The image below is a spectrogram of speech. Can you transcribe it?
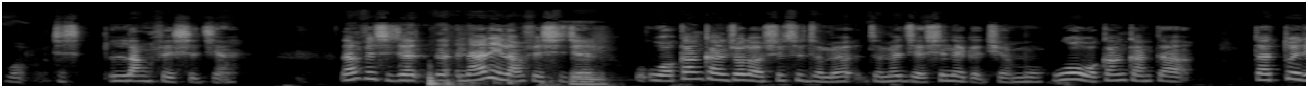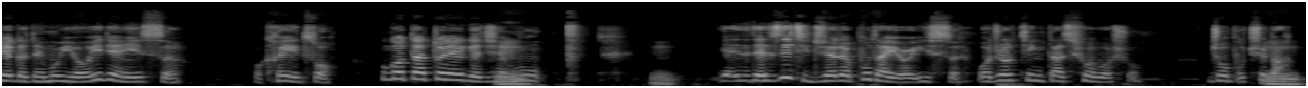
我就是浪费时间，浪费时间哪哪里浪费时间？嗯我刚刚周老师是怎么怎么解释那个节目？如果我刚刚他他对这个节目有一点意思，我可以做；不过他对那个节嗯目，嗯也也自己觉得不太有意思，我就听他说我说，你就不去吧。嗯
